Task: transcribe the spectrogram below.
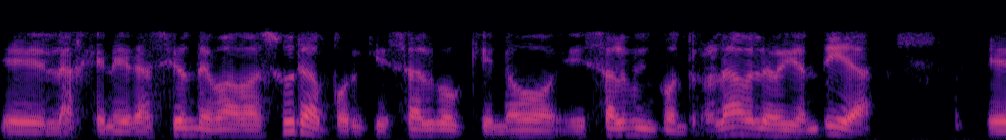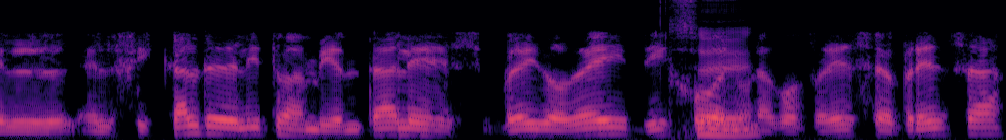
eh, la generación de más basura porque es algo que no es algo incontrolable hoy en día. El, el fiscal de delitos ambientales Braido Bay dijo en una conferencia de prensa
